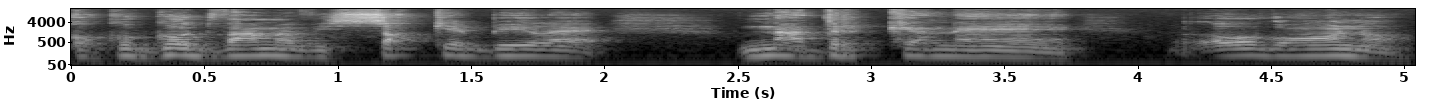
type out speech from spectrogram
koliko god vama visoke bile, nadrkane, ovo ono.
